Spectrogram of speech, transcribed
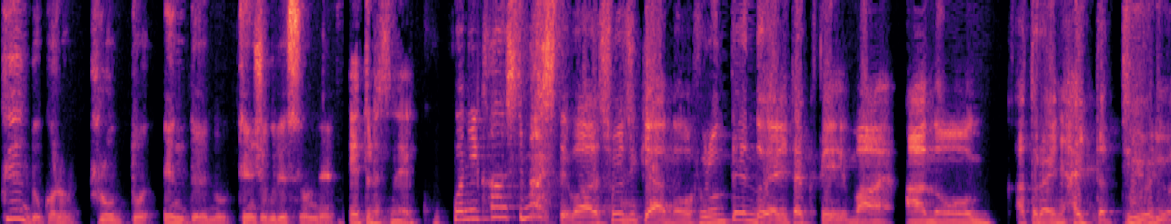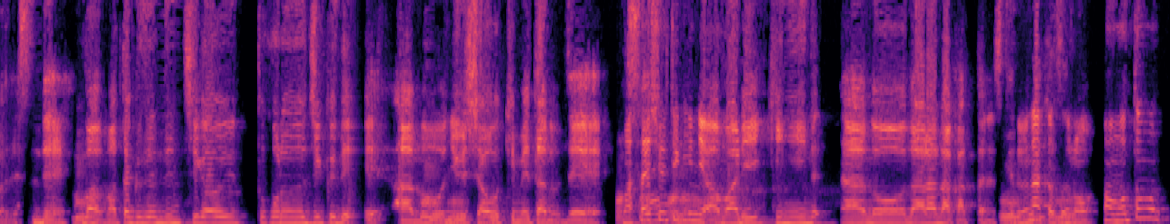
クエンドからフロントエンドへの転職ですよね。えっとですね、ここに関しましては、正直、あの、フロントエンドをやりたくて、まあ、あの、アトライに入ったっていうよりはですね、うん、まあ、全く全然違うところの軸で、あの、入社を決めたので、まあ、最終的にはあまり気にあのならなかったんですけど、なんかその、まあ、もとも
